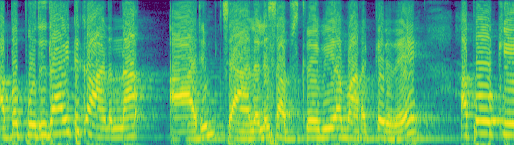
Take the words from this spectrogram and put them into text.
അപ്പൊ പുതുതായിട്ട് കാണുന്ന ആരും ചാനൽ സബ്സ്ക്രൈബ് ചെയ്യാൻ മറക്കരുതേ. അപ്പൊ ഓക്കേ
